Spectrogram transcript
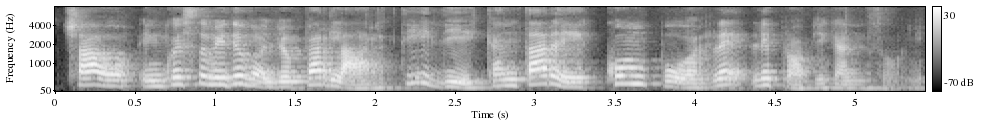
Ciao, in questo video voglio parlarti di cantare e comporre le proprie canzoni.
